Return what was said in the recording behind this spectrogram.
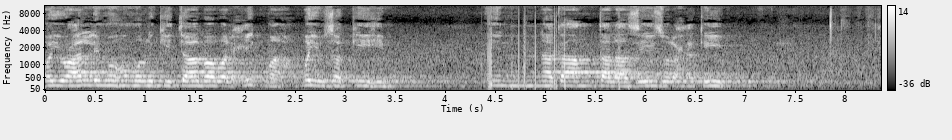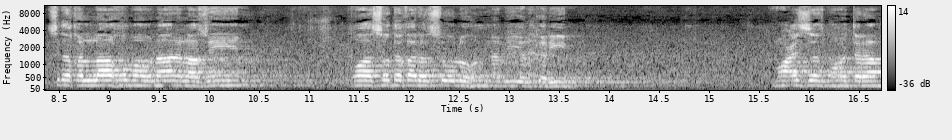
ويعلمهم الكتاب والحكمة ويزكيهم. إنك أنت العزيز الحكيم. صدق الله مولانا العظيم وصدق رسوله النبي الكريم. معزز محترم،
